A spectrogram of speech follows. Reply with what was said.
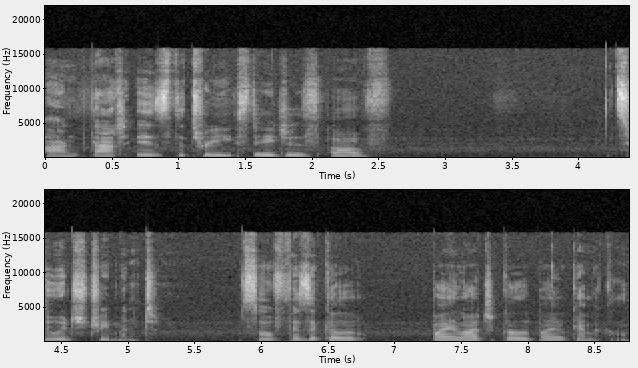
And that is the three stages of sewage treatment. So physical, biological, biochemical.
